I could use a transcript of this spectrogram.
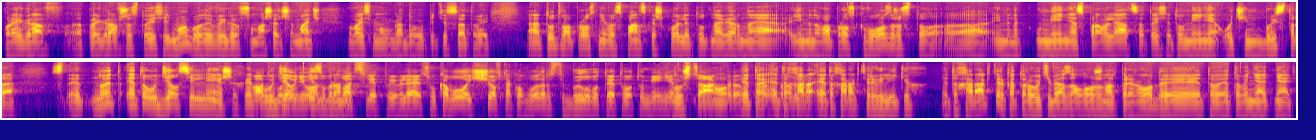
проиграв, э, проиграв шестой и седьмой годы и выиграв сумасшедший матч в восьмом году пятисетовый. Э, тут вопрос не в испанской школе, тут, наверное, именно вопрос к возрасту, именно умение справляться. То есть это умение очень быстро но это, это удел сильнейших, это ну, удел у него избранных. 20 лет появляется? У кого еще в таком возрасте было вот это вот умение Слушайте, так ну, это, это, хар, это характер великих. Это характер, который у тебя заложен от природы, этого, этого не отнять.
